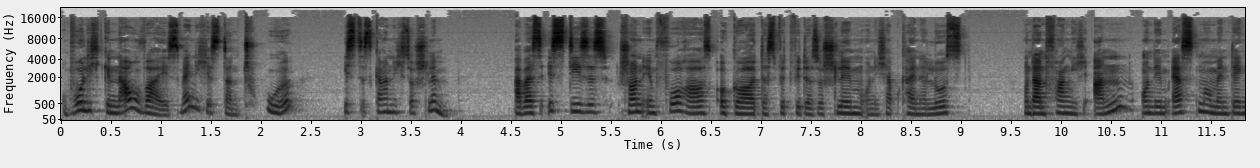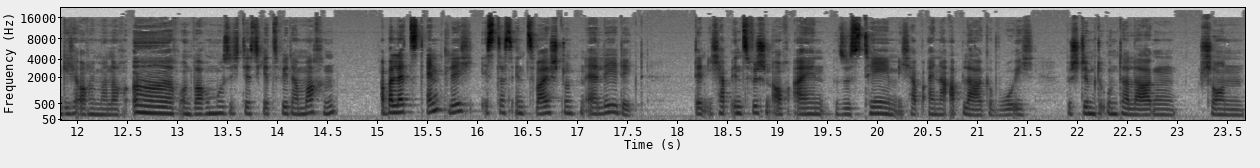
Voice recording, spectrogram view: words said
Obwohl ich genau weiß, wenn ich es dann tue, ist es gar nicht so schlimm. Aber es ist dieses schon im Voraus, oh Gott, das wird wieder so schlimm und ich habe keine Lust. Und dann fange ich an und im ersten Moment denke ich auch immer noch, Ugh, und warum muss ich das jetzt wieder machen? Aber letztendlich ist das in zwei Stunden erledigt. Denn ich habe inzwischen auch ein System, ich habe eine Ablage, wo ich bestimmte Unterlagen schon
